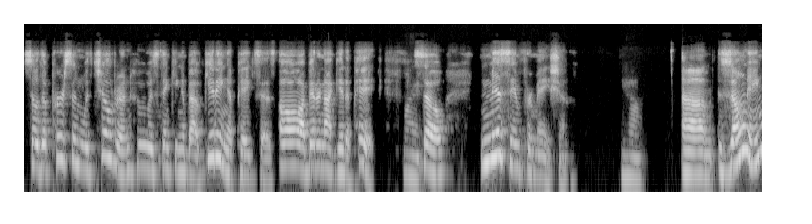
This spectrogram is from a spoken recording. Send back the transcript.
So the person with children who is thinking about getting a pig says, Oh, I better not get a pig. Right. So misinformation. Yeah. Um, zoning,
